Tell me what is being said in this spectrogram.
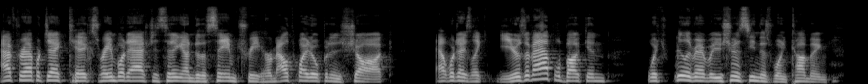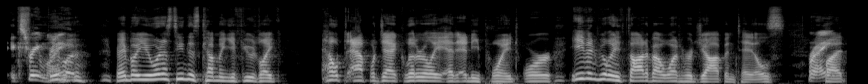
after Applejack kicks, Rainbow Dash is sitting under the same tree, her mouth wide open in shock. Applejack's like, years of apple bucking. Which really, Rainbow, you should have seen this one coming. Extremely. Rainbow, Rainbow, you would have seen this coming if you'd like helped Applejack literally at any point, or even really thought about what her job entails. Right. But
